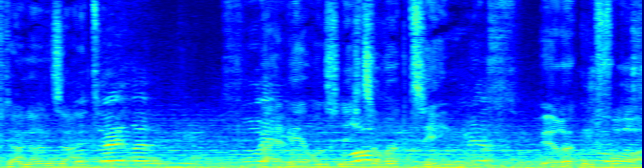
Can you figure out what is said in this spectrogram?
Auf der anderen Seite? Weil wir uns nicht zurückziehen. Wir rücken vor.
